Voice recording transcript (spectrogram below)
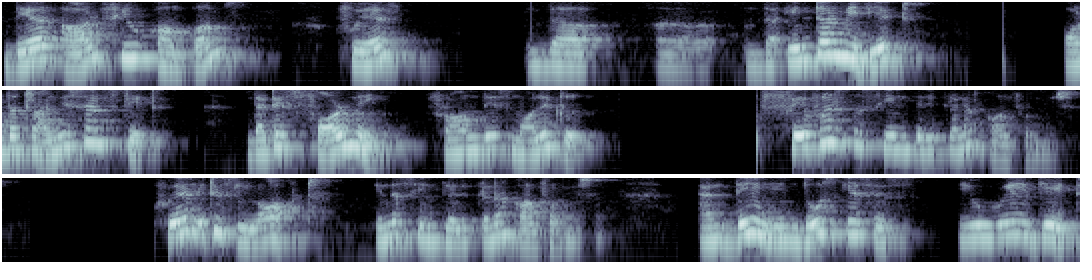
there are few compounds where the uh, the intermediate or the transition state that is forming from this molecule favors the syn periplanar conformation where it is locked in the syn periplanar conformation. And then in those cases you will get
